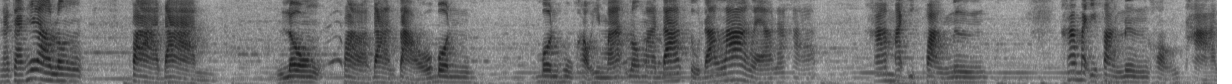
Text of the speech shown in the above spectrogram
หลังจากที่เราลงฝ่าด่าน ลงฝ่าด่านเสาบนบนภูเขาหิมะ ลงมาด้านสู่ด้านล่างแล้วนะครับข้ามมาอีกฝั่งหนึ่งข้ามมาอีกฝั่งหนึ่งของฐาน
